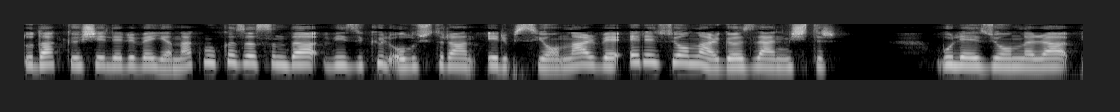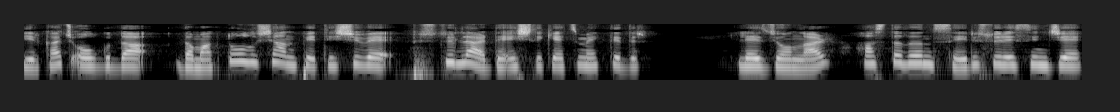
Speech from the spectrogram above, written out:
dudak köşeleri ve yanak mukazasında vezikül oluşturan erupsiyonlar ve erozyonlar gözlenmiştir. Bu lezyonlara birkaç olguda damakta oluşan peteşi ve püstüller de eşlik etmektedir. Lezyonlar hastalığın seyri süresince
